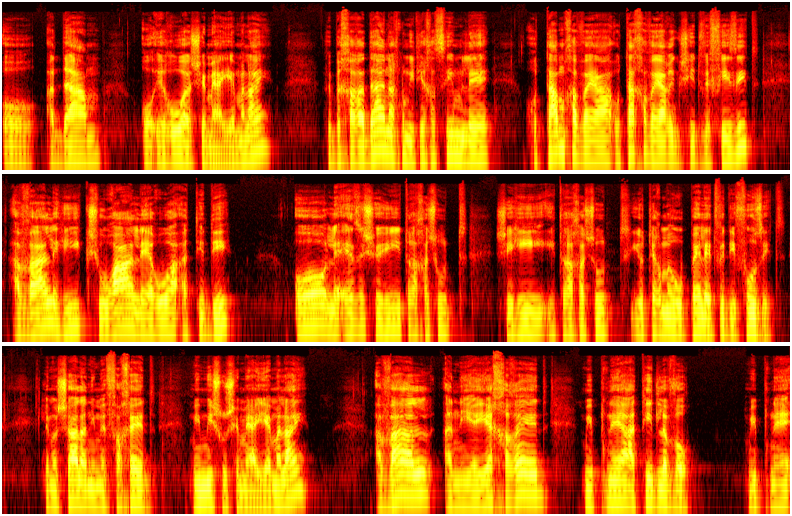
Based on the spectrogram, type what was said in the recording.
או אדם או אירוע שמאיים עליי, ובחרדה אנחנו מתייחסים לאותה חוויה, אותה חוויה רגשית ופיזית, אבל היא קשורה לאירוע עתידי, או לאיזושהי התרחשות שהיא התרחשות יותר מעופלת ודיפוזית. למשל, אני מפחד ממישהו שמאיים עליי, אבל אני אהיה חרד מפני העתיד לבוא, מפני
